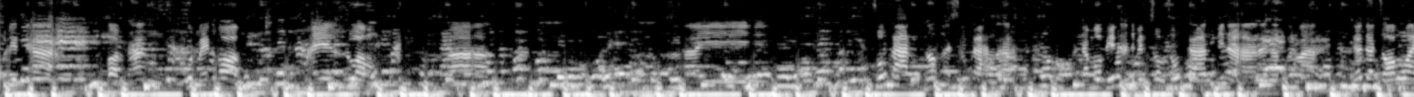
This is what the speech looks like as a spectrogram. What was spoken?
ปริญญาพร้อมทั้ง ก็ไม้ทองให้ร่วมไอสงการเนาะไอ้สงการนะครับจำโมพิษอาจจะเป็นสงสงการพี่นานะครับเป็นว่าเดี๋ยวจะจองไว้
